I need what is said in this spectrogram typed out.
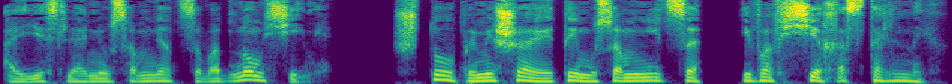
А если они усомнятся в одном Симе, что помешает им усомниться и во всех остальных?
